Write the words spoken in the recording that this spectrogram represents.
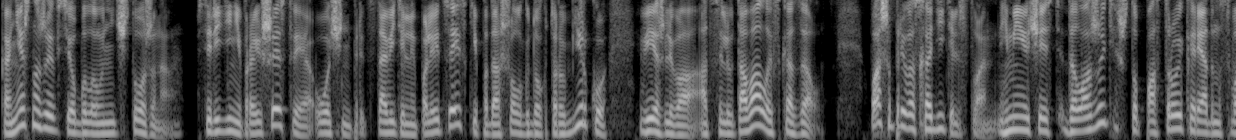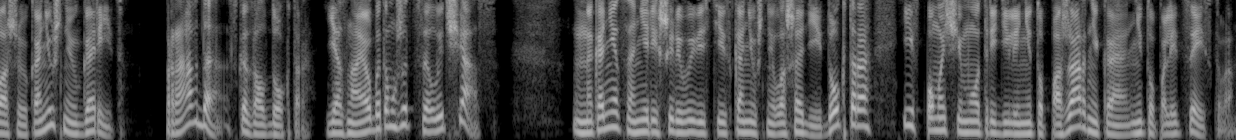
Конечно же, все было уничтожено. В середине происшествия очень представительный полицейский подошел к доктору Бирку, вежливо отсалютовал и сказал «Ваше превосходительство, имею честь доложить, что постройка рядом с вашей конюшней горит». «Правда?» — сказал доктор. «Я знаю об этом уже целый час». Наконец, они решили вывести из конюшни лошадей доктора и в помощь ему отрядили не то пожарника, не то полицейского.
